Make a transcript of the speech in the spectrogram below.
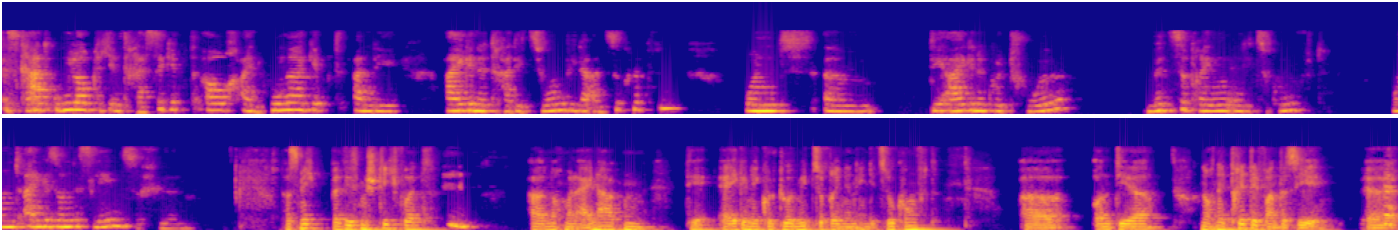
es gerade unglaublich Interesse gibt, auch ein Hunger gibt, an die eigene Tradition wieder anzuknüpfen und ähm, die eigene Kultur mitzubringen in die Zukunft und ein gesundes Leben zu führen. Lass mich bei diesem Stichwort äh, nochmal einhaken, die eigene Kultur mitzubringen in die Zukunft äh, und dir noch eine dritte Fantasie äh,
